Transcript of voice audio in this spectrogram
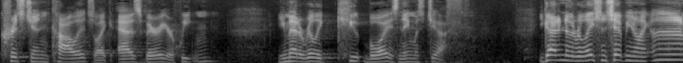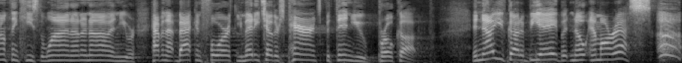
Christian college like Asbury or Wheaton. You met a really cute boy, his name was Jeff. You got into the relationship and you're like, oh, I don't think he's the one, I don't know. And you were having that back and forth. You met each other's parents, but then you broke up. And now you've got a BA, but no MRS. ah!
